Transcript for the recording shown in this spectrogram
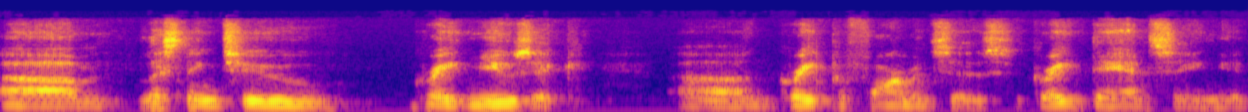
Um, listening to great music uh, great performances great dancing it,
